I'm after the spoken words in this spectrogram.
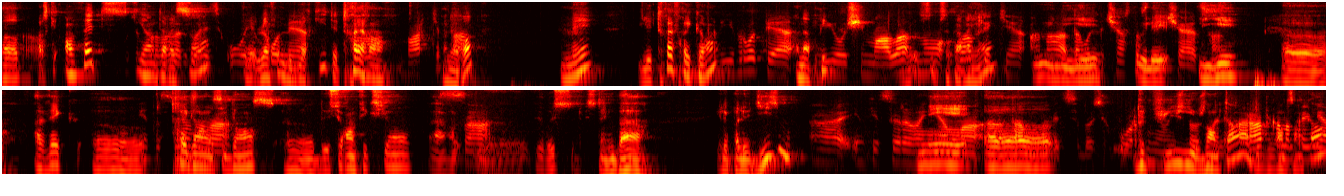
Euh, parce qu'en fait, ce qui est intéressant, l'enfant de Burkitt est très rare en Europe, mais il est très fréquent en Afrique. subsaharienne, où, où il est euh, lié, euh, avec euh, très grande incidence de surinfection par le virus de Steinbar le paludisme. Mais euh, depuis 20 ans, depuis 25 ans,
